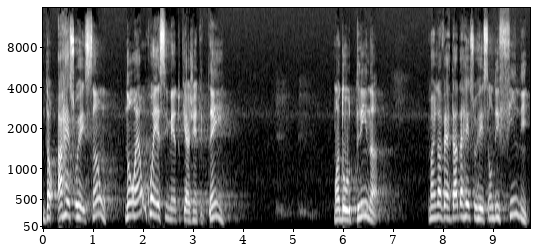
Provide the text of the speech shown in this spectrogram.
Então, a ressurreição não é um conhecimento que a gente tem, uma doutrina, mas na verdade a ressurreição define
